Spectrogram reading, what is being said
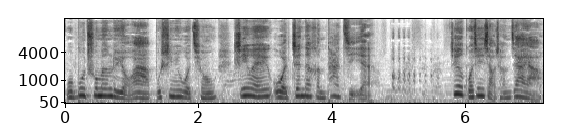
我不出门旅游啊，不是因为我穷，是因为我真的很怕挤。这个国庆小长假呀。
